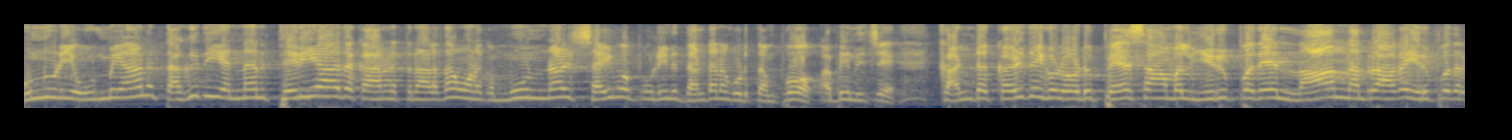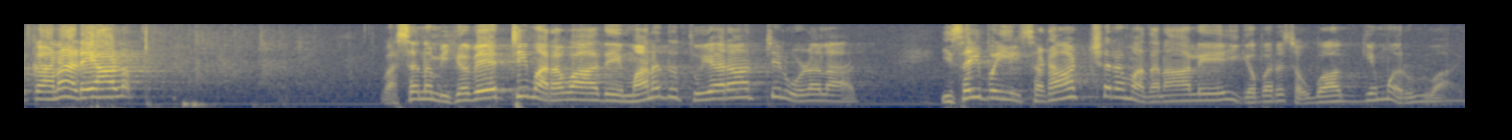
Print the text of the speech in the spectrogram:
உன்னுடைய உண்மையான தகுதி என்னன்னு தெரியாத காரணத்தினால தான் உனக்கு மூணு நாள் சைவ புலின்னு தண்டனை கொடுத்தேன் போ அப்படின்னுச்சு. கண்ட கழுதைகளோடு பேசாமல் இருப்பதே நான் நன்றாக இருப்பதற்கான அடையாளம். வசனம் மிகவேற்றி மறவாதே மனது துயராற்றில் உழலாது. இசைபையில் சடாட்சரம் அதனாலே இகபர சௌபாகியம் அருள்வாய்.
